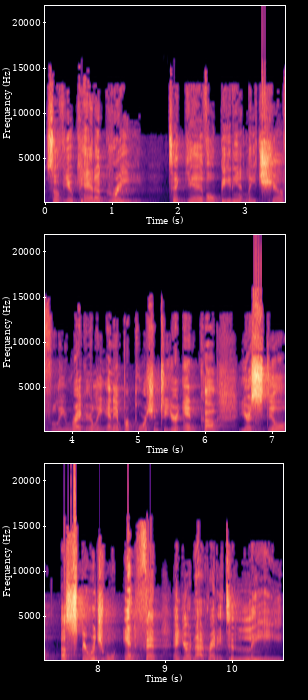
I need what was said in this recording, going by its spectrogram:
So if you can't agree to give obediently, cheerfully, regularly, and in proportion to your income, you're still a spiritual infant and you're not ready to lead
